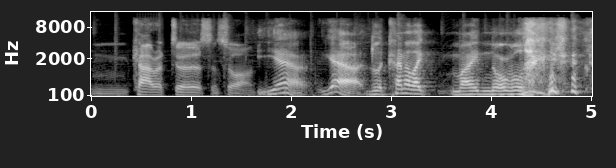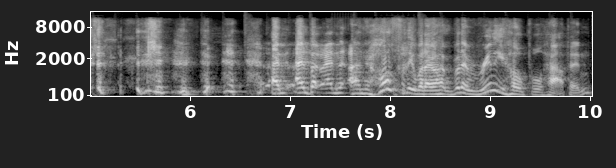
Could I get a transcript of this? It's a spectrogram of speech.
mm, characters, and so on. Yeah, yeah, kind of like my normal life. and and but and, and hopefully, what I what I really hope will happen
